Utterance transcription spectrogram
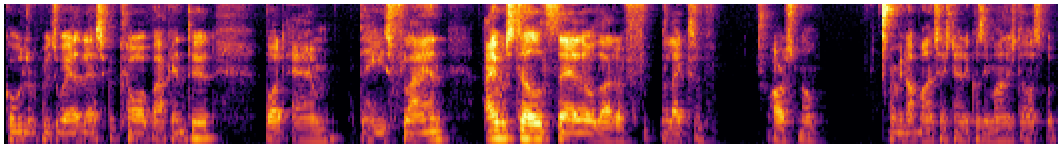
go Liverpool's way, at least could claw back into it. But um, he's flying. I would still say though that if the likes of Arsenal, maybe not Manchester United because he managed us, but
